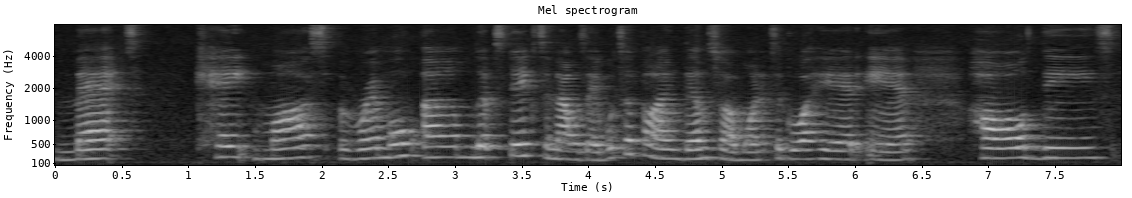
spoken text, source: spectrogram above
matte Kate Moss Rimmel um, lipsticks and I was able to find them so I wanted to go ahead and haul these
